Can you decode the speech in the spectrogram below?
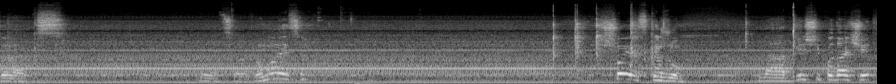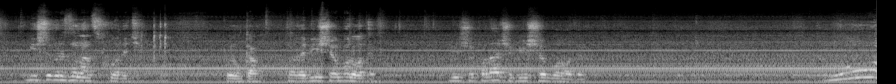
Так. Оце ламається. Що я скажу? На більшій подачі більше в резонанс входить пилка. Треба більше обороти. Більше подачі, більше обороти. Ну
